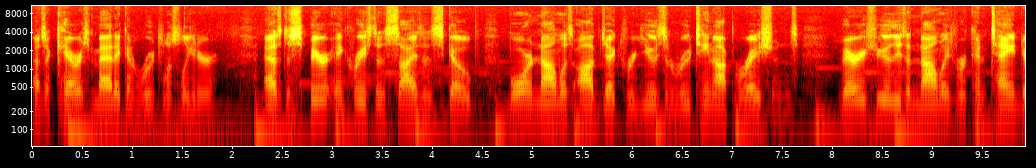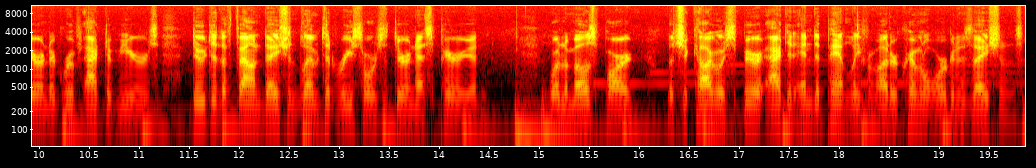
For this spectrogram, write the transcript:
as a charismatic and ruthless leader. As the Spirit increased in size and scope, more anomalous objects were used in routine operations. Very few of these anomalies were contained during the group's active years, due to the Foundation's limited resources during this period. For the most part, the Chicago Spirit acted independently from other criminal organizations,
